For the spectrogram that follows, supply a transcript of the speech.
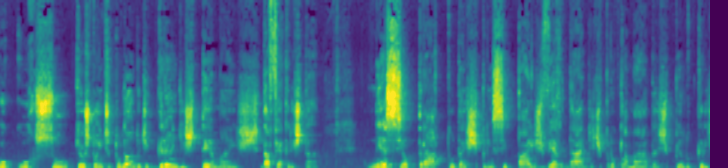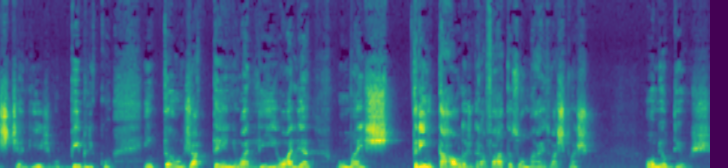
o curso que eu estou intitulando de Grandes Temas da Fé Cristã. Nesse eu trato das principais verdades proclamadas pelo cristianismo bíblico. Então já tenho ali, olha, umas 30 aulas gravadas ou mais. Eu acho que umas. Oh meu Deus!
